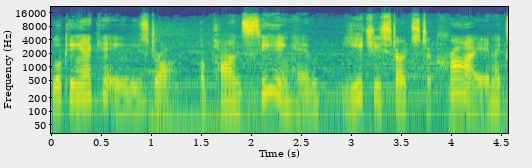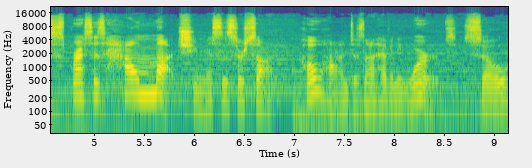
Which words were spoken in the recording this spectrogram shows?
looking at Kaeli's drawing. Upon seeing him, Yichi starts to cry and expresses how much she misses her son. Pohan does not have any words, so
